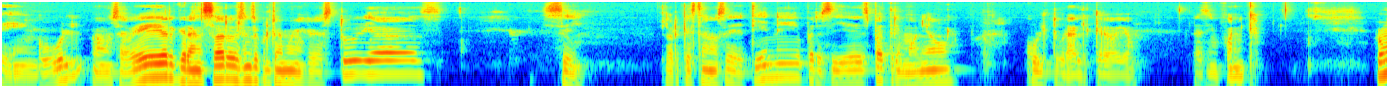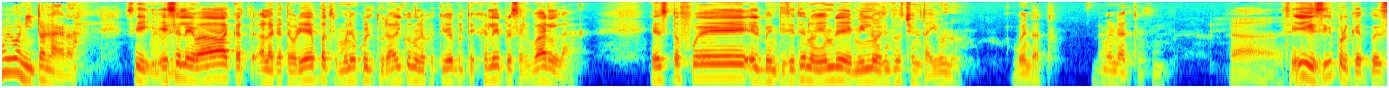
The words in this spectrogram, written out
En Google. Vamos a ver. Gran Sala del Centro Cultural Municipal de Asturias. Sí. La orquesta no se detiene, pero sí es patrimonio cultural, creo yo. La sinfónica. Fue muy bonito, la verdad. Sí, es elevada a la categoría de patrimonio cultural con el objetivo de protegerla y preservarla. Esto fue el 27 de noviembre de 1981. Buen dato. Buen dato. Sí. Ah, sí, sí, porque pues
